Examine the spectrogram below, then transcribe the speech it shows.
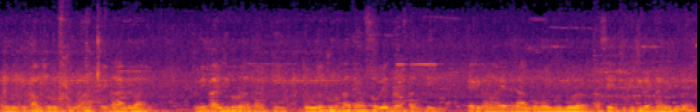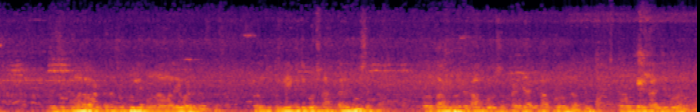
पण मी ते काम सोडून पुन्हा एकदा आलेलो आहे. तुम्ही काळजी करू नका की जेवढं तुम्हाला त्या संवेदना असतात की त्या ठिकाणावर एखाद्या अल्पवयीन मुलीवर असे एक चुकीची घटना घडलेली आहे. जसं तुम्हाला वाटतं तसं पोलीस म्हणून आम्हालाही वाटत असतं. परंतु तुम्ही एखादी गोष्ट हाताने देऊ शकता. परंतु आम्ही फक्त काम करू शकतो आणि ते आम्ही काम करून जातो त्यामुळे तुम्ही काळजी करू नका.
